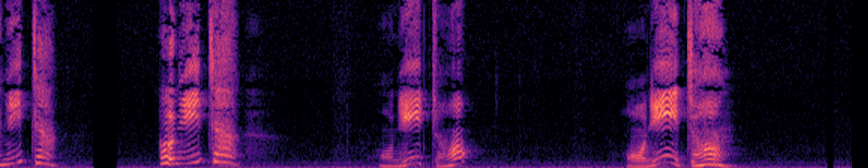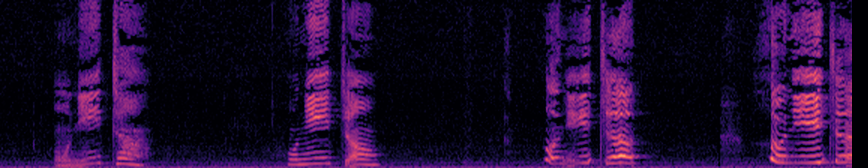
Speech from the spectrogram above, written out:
兄ちゃん。お兄ちゃん。お兄ちゃん？お兄ちゃん。お兄ちゃん。お兄ちゃん。お兄ちゃん。お兄ちゃ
